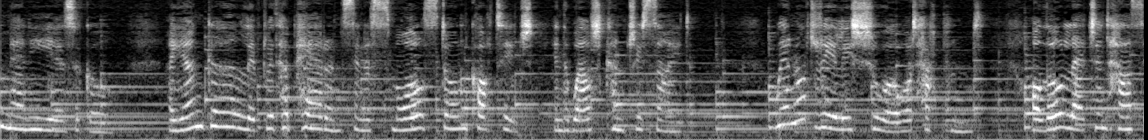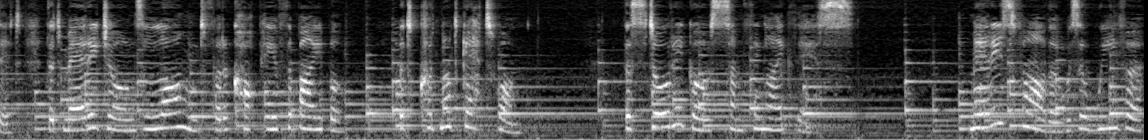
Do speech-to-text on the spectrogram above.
many years ago, a young girl lived with her parents in a small stone cottage in the Welsh countryside. We're not really sure what happened, although legend has it that Mary Jones longed for a copy of the Bible but could not get one. The story goes something like this. Mary's father was a weaver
